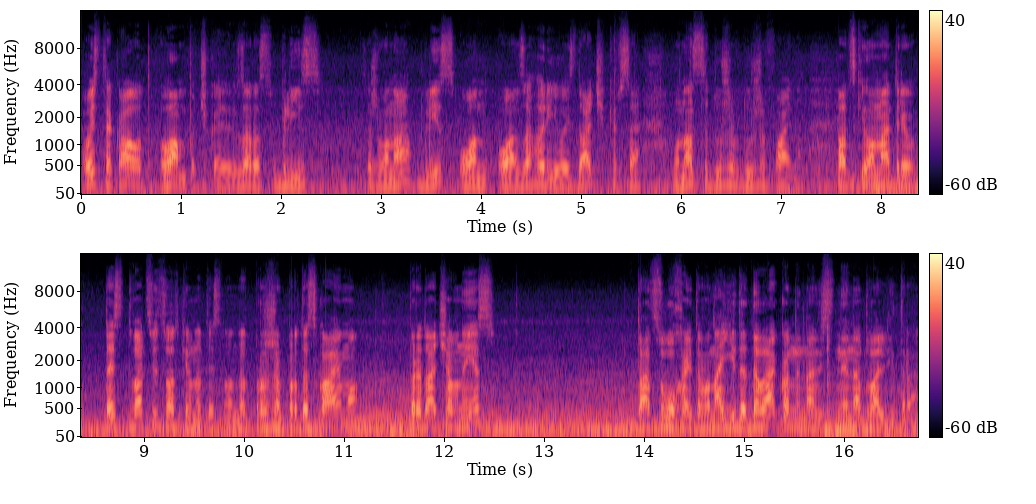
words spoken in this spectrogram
ось така от лампочка. Зараз бліз. Це ж вона, бліз, он. О, загорілись датчики, все. У нас це дуже-дуже файно. 20 кілометрів, десь 20% натиснули. Прожим- Протискаємо, передача вниз. Та слухайте, вона їде далеко, не на, не на 2 літра.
